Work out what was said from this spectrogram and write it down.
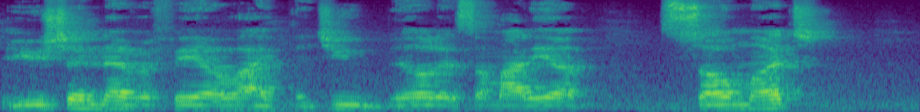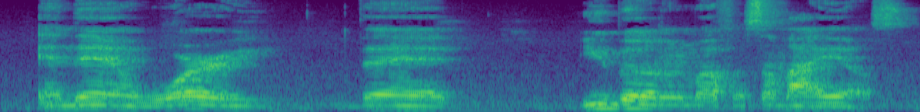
You should never feel like that you building somebody up so much and then worry that you building them up for somebody else.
